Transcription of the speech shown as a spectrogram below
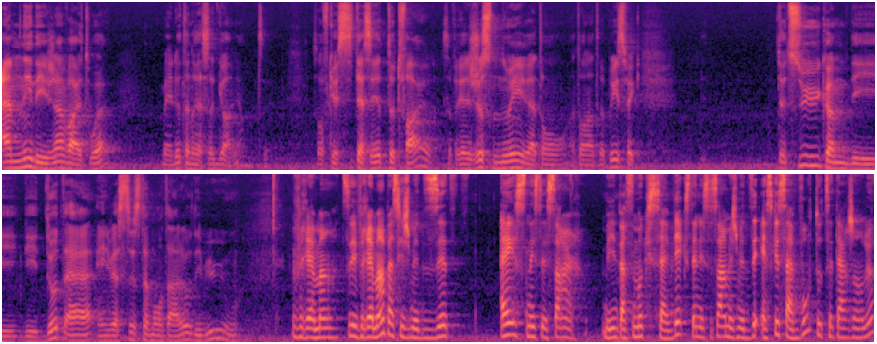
amener des gens vers toi, bien là, tu as une recette gagnante. Sauf que si tu essayais de tout faire, ça ferait juste nuire à ton, à ton entreprise. Fait que, T'as-tu eu comme des, des, doutes à investir ce montant-là au début? Vraiment. Tu vraiment parce que je me disais, est-ce nécessaire? Mais une partie de moi qui savait que c'était nécessaire, mais je me disais, est-ce que ça vaut tout cet argent-là?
